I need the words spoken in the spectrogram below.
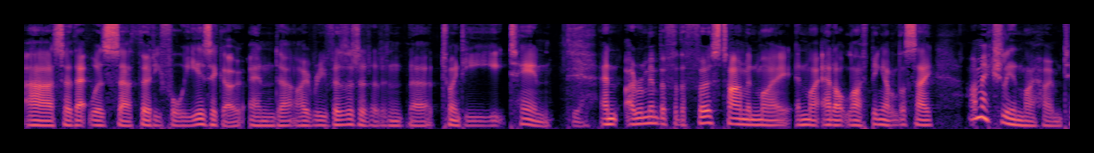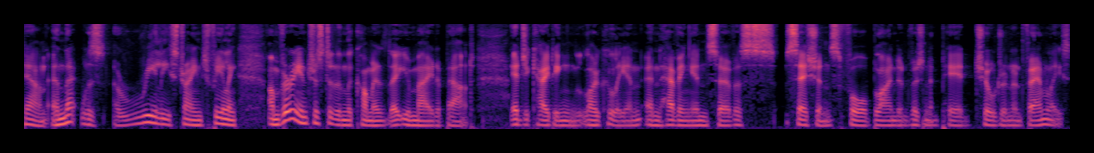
Uh, so that was uh, 34 years ago, and uh, I revisited it in uh, 2010. Yeah. And I remember for the first time in my in my adult life being able to say, I'm actually in my hometown. And that was a really strange feeling. I'm very interested in the comment that you made about educating locally and, and having in service sessions for blind and vision impaired children and families.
